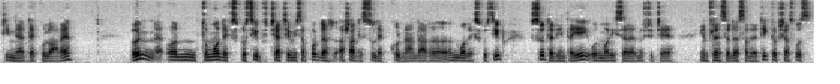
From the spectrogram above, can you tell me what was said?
tineri de culoare în, într-un mod exclusiv, ceea ce mi s-a părut așa destul de culmea, dar în mod exclusiv, sute dintre ei urmăriseră nu știu ce influencer de asta de TikTok și a spus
